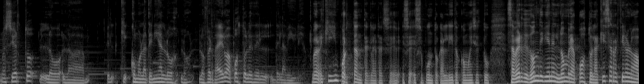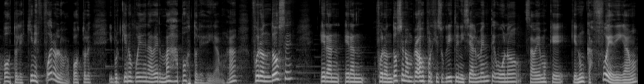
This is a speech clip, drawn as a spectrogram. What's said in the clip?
¿no es cierto? Lo, la, como la tenían los, los, verdaderos apóstoles de la Biblia. Bueno, es que es importante aclarar ese, ese, punto, Carlitos, como dices tú. Saber de dónde viene el nombre apóstol, a qué se refieren los apóstoles, quiénes fueron los apóstoles y por qué no pueden haber más apóstoles, digamos. ¿ah? Fueron doce, eran, eran, fueron doce nombrados por Jesucristo inicialmente, uno sabemos que, que nunca fue, digamos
